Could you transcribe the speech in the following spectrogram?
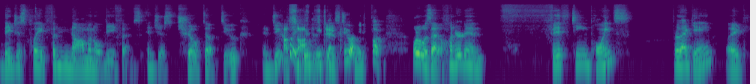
they just played phenomenal defense and just choked up Duke. And Duke How played soft good is defense Duke? too. I mean, fuck, what was that? 115 points for that game. Like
